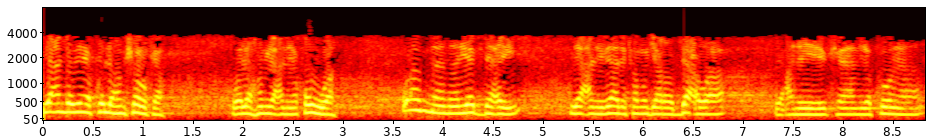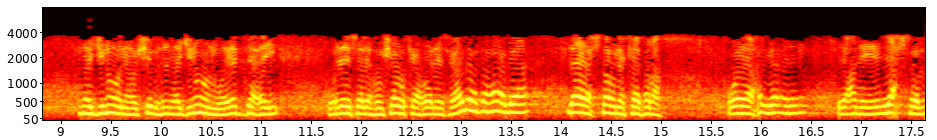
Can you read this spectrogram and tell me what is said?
يعني الذين يكون لهم شوكة ولهم يعني قوة. وأما من يدعي يعني ذلك مجرد دعوة يعني كان يكون مجنون أو شبه المجنون ويدعي وليس له شوكة وليس هذا فهذا لا يحصون كثرة. ويعني يحصل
